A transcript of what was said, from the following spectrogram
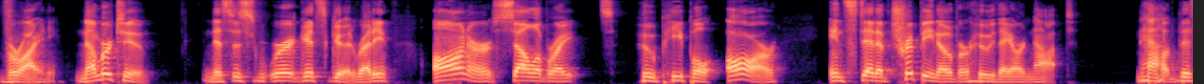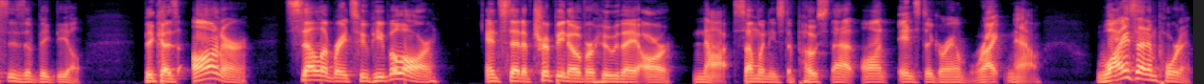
variety. Number two, this is where it gets good. Ready? Honor celebrates who people are instead of tripping over who they are not. Now, this is a big deal because honor celebrates who people are instead of tripping over who they are not. Someone needs to post that on Instagram right now. Why is that important?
